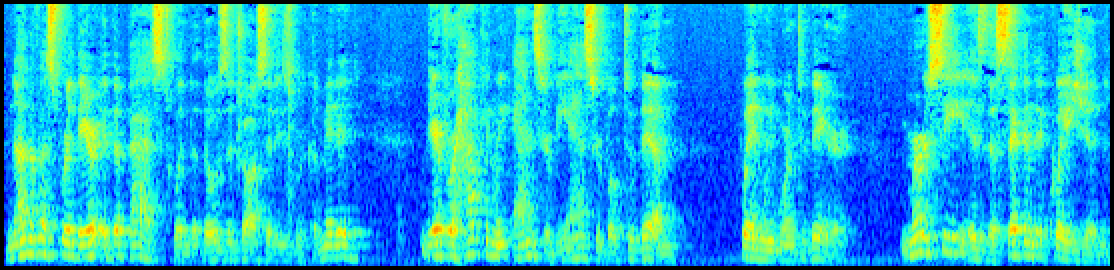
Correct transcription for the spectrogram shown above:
None of us were there in the past when the, those atrocities were committed. Therefore, how can we answer, be answerable to them when we weren't there? Mercy is the second equation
